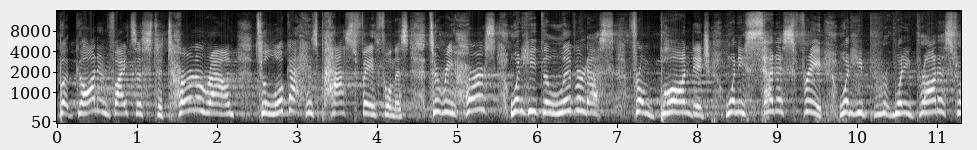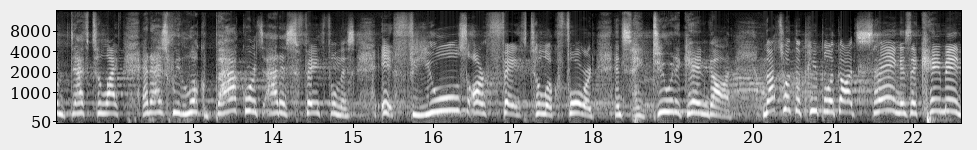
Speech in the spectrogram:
but God invites us to turn around, to look at his past faithfulness, to rehearse when he delivered us from bondage, when he set us free, when he, when he brought us from death to life. And as we look backwards at his faithfulness, it fuels our faith to look forward and say, Do it again, God. And that's what the people of God saying as they came in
